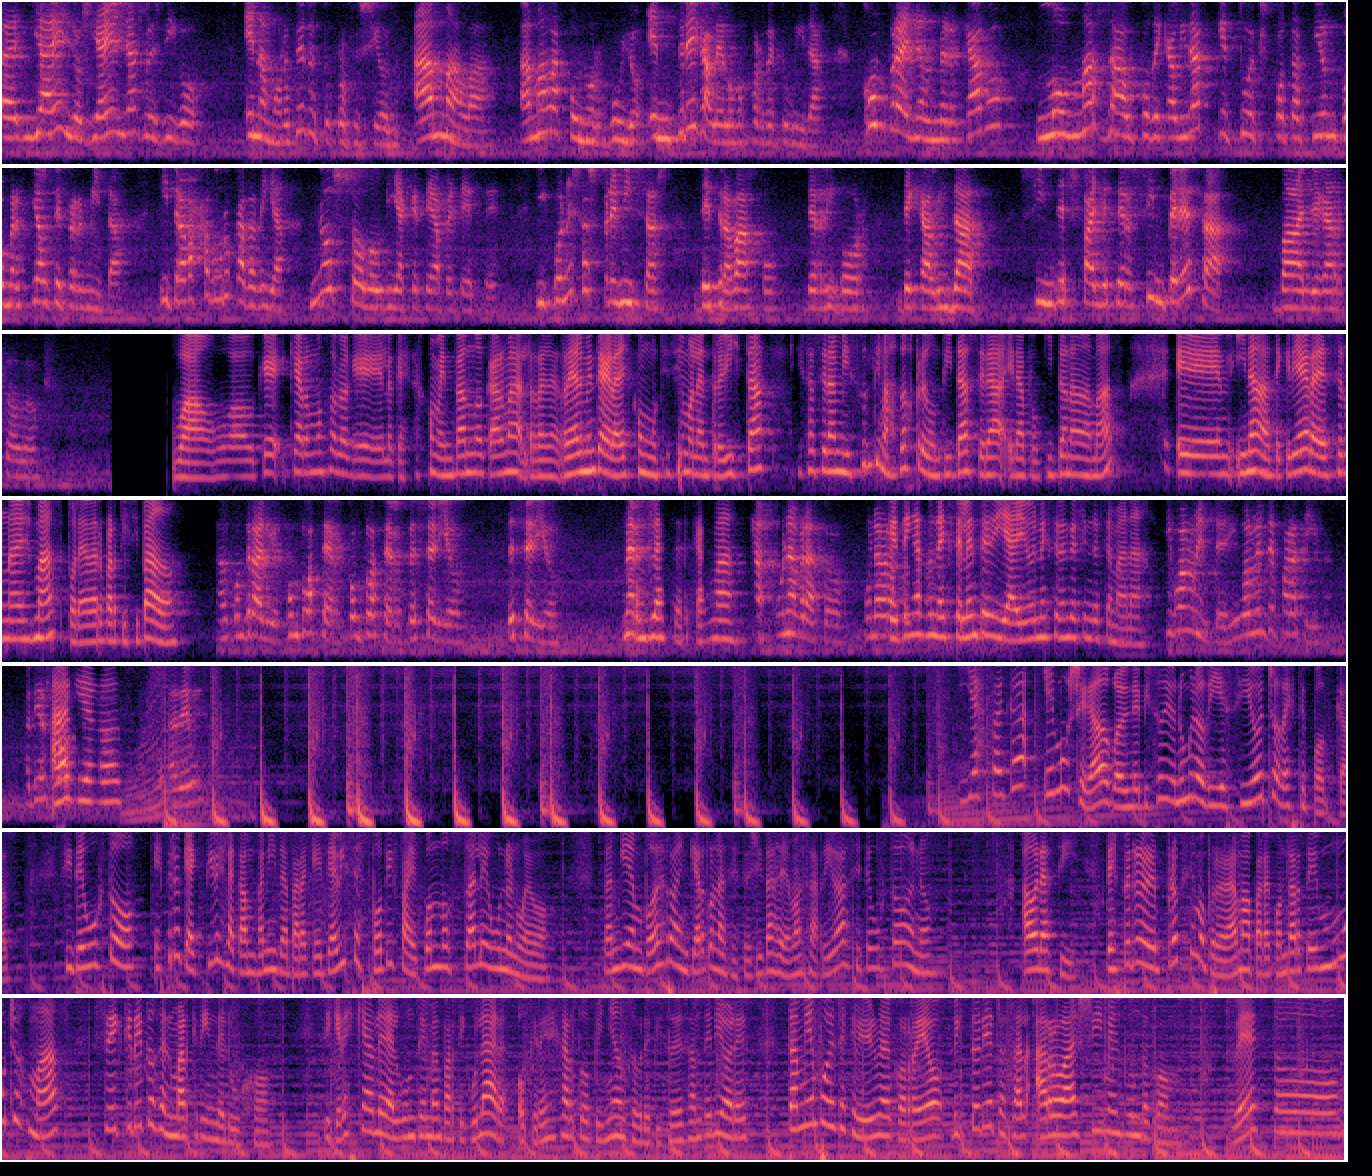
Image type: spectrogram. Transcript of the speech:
Eh, y a ellos y a ellas les digo, enamórate de tu profesión, ámala, ámala con orgullo, entrégale lo mejor de tu vida, compra en el mercado lo más alto de calidad que tu explotación comercial te permita y trabaja duro cada día, no solo el día que te apetece. Y con esas premisas de trabajo, de rigor, de calidad, sin desfallecer, sin pereza, va a llegar todo. Wow, wow, qué, hermoso lo que, lo que estás comentando, Karma. Realmente agradezco muchísimo la entrevista. Estas eran mis últimas dos preguntitas, era, era poquito nada más. Eh, y nada, te quería agradecer una vez más por haber participado. Al contrario, con placer, con placer, de serio, de serio. Un placer, Karma. Ah, un abrazo, un abrazo. Que tengas un excelente día y un excelente fin de semana. Igualmente, igualmente para ti. Adiós. Adiós. Adiós. Y hasta acá hemos llegado con el episodio número 18 de este podcast. Si te gustó, espero que actives la campanita para que te avise Spotify cuando sale uno nuevo. También podés rankear con las estrellitas de más arriba si te gustó o no. Ahora sí, te espero en el próximo programa para contarte muchos más secretos del marketing de lujo. Si querés que hable de algún tema en particular o querés dejar tu opinión sobre episodios anteriores, también puedes escribirme al correo victoriachazal.gmail.com. ¡Beso!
